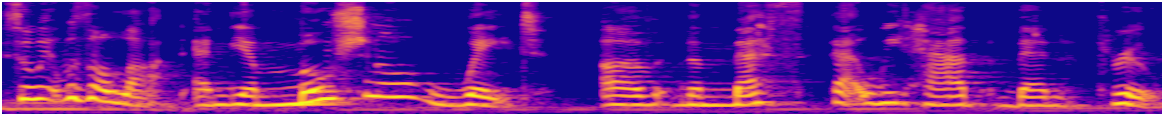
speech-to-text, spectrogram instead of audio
So, it was a lot, and the emotional weight of the mess that we have been through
